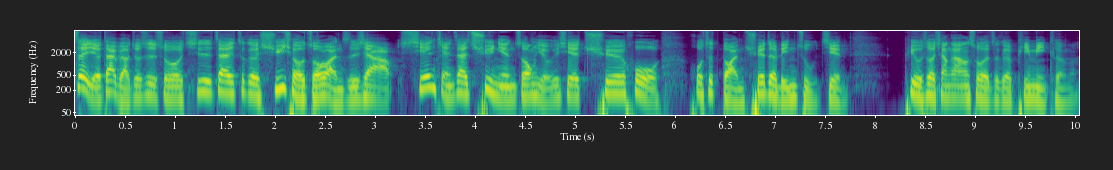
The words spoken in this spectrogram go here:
这也代表就是说，其实在这个需求走软之下，先前在去年中有一些缺货或是短缺的零组件，譬如说像刚刚说的这个 PMIC 嘛，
